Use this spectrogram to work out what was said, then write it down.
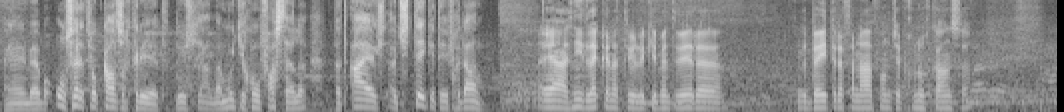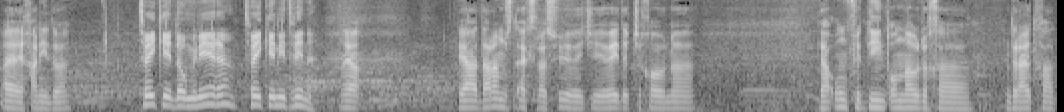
En we hebben ontzettend veel kansen gecreëerd. Dus ja, dan moet je gewoon vaststellen dat Ajax uitstekend heeft gedaan. Ja, is niet lekker natuurlijk. Je bent weer de betere vanavond. Je hebt genoeg kansen. Oh ja, je gaat niet door. Twee keer domineren, twee keer niet winnen. Ja, ja daarom is het extra zuur. Weet je. je weet dat je gewoon uh, ja, onverdiend, onnodig uh, eruit gaat.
